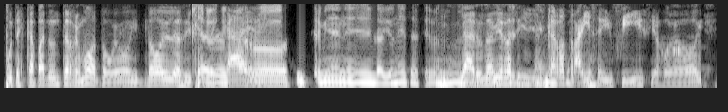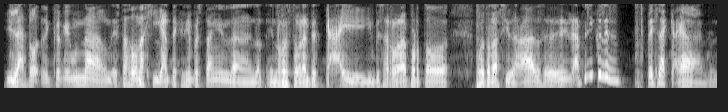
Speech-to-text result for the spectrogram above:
puta, escapando de un terremoto, huevón, y los edificios Claro, el carro termina en el- la avioneta que bueno, Claro, una sí, mierda sí. así, y el carro atraviesa edificios, huevón. Y las dos, creo que una, un- estas donas gigantes que siempre están en, la, en los restaurantes cae y empieza a rodar por todo, por toda la ciudad. O sea, la película es, es la cagada. ¿no?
